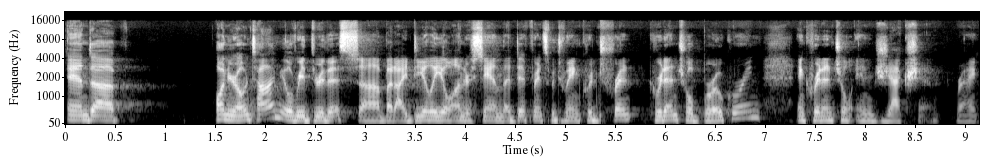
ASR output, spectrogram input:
And uh, on your own time, you'll read through this, uh, but ideally you'll understand the difference between credential brokering and credential injection, right?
